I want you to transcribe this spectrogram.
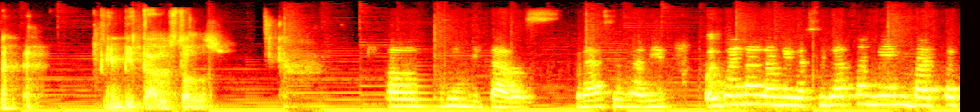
invitados todos. Todos invitados. Gracias, David. Pues bueno, la universidad también va a estar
